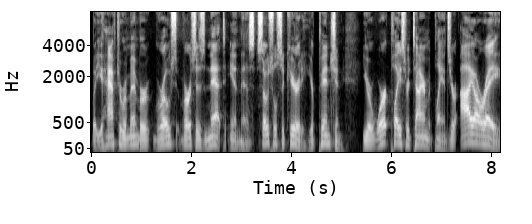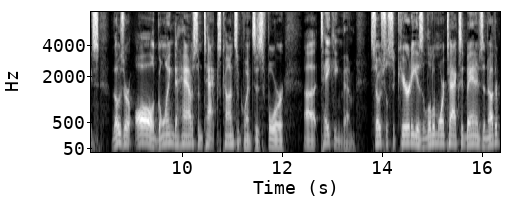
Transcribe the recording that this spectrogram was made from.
but you have to remember gross versus net in this. Social Security, your pension, your workplace retirement plans, your IRAs, those are all going to have some tax consequences for uh, taking them. Social Security is a little more tax advantage than other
